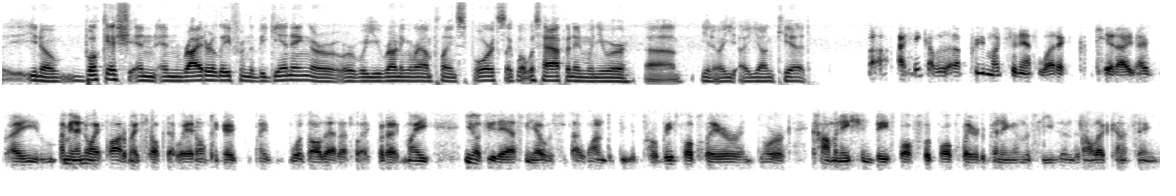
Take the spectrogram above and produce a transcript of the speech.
you know bookish and and writerly from the beginning, or or were you running around playing sports? Like, what was happening when you were uh, you know a, a young kid? Uh, I think I was uh, pretty much an athletic kid. I, I, I, I mean, I know I thought of myself that way. I don't think I, I was all that athletic, but I, my, you know, if you'd asked me, I was, I wanted to be a pro baseball player and or combination baseball football player, depending on the seasons and all that kind of thing.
